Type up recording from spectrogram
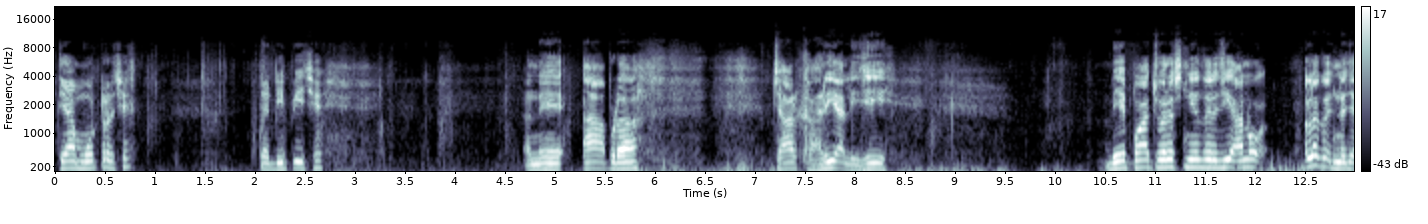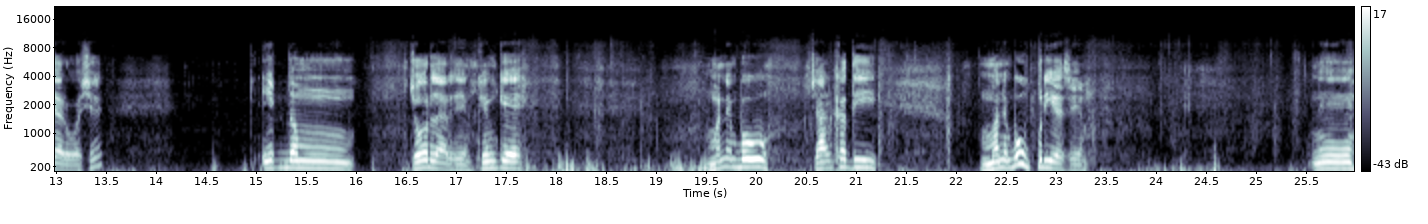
ત્યાં મોટર છે, ત્યાં ડીપી છે. અને આ આપણા ઝાડખા ખારિયાલી જે. બે પાંચ વર્ષની અંદર જે આનો અલગ જ નજારો હશે. એકદમ જોરદાર છે કેમ કે મને બહુ ઝાડખાથી મને બહુ પ્રિય છે એમ. ને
